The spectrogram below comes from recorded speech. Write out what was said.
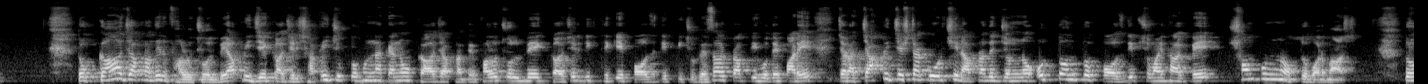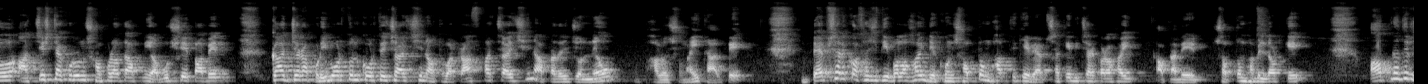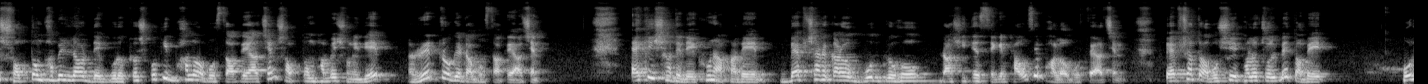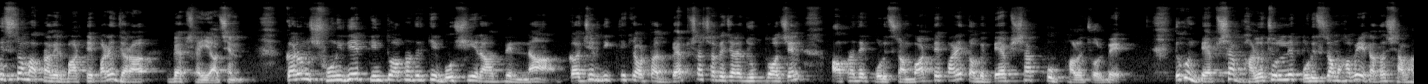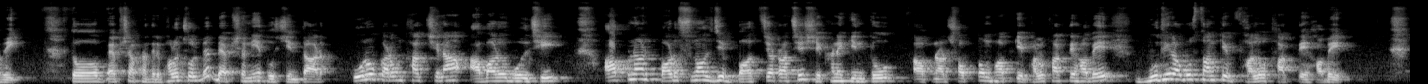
তো কাজ আপনাদের ভালো চলবে। আপনি যে কাজের সাথেই যুক্ত হন না কেন, কাজ আপনাদের ভালো চলবে। কাজের দিক থেকে পজিটিভ কিছু রেজাল্ট প্রাপ্তি হতে পারে। যারা চাকরির চেষ্টা করছেন, আপনাদের জন্য অত্যন্ত পজিটিভ সময় থাকবে সম্পূর্ণ অক্টোবর মাস। তো আজ চেষ্টা করুন, সফলতা আপনি অবশ্যই পাবেন। কাজ যারা পরিবর্তন করতে চাইছেন অথবা ট্রান্সফার চাইছেন, আপনাদের জন্যও ভালো সময় থাকবে। ব্যবসার কথা যদি বলা হয়, দেখুন, সপ্তম ভাব থেকে ব্যবসাকে বিচার করা হয়। আপনাদের সপ্তম ভাবের লটকে। আপনাদের সপ্তম ভাবের লর্ড দেবগুরু বৃহস্পতি ভালো অবস্থাতে আছেন, সপ্তম ভাবে শনিদেব রেট্রোগেট অবস্থাতে আছেন। একই সাথে দেখুন, আপনাদের ব্যবসার কারক বুধ গ্রহ রাশিতে সেকেন্ড হাউসে ভালো অবস্থায় আছেন। ব্যবসা তো অবশ্যই ভালো চলবে, তবে পরিশ্রম আপনাদের বাড়তে পারে যারা ব্যবসায়ী আছেন। কারণ শনিদেব কিন্তু আপনাদেরকে বসিয়ে রাখবেন না। কাজের দিক থেকে অর্থাৎ ব্যবসার সাথে যারা যুক্ত আছেন, আপনাদের পরিশ্রম বাড়তে পারে, তবে ব্যবসা খুব ভালো চলবে। দেখুন, ব্যবসা ভালো চললে পরিশ্রম হবে, এটা তো স্বাভাবিক। তো ব্যবসা আপনাদের ভালো চলবে, ব্যবসা নিয়ে দুশ্চিন্তার কোনো কারণ থাকছে না। আবারও বলছি, আপনার পার্সোনাল যে বাচ্চাটা আছে, সেখানে কিন্তু আপনার সপ্তম ভাবকে ভালো থাকতে হবে, বুধের অবস্থানকে ভালো থাকতে হবে।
